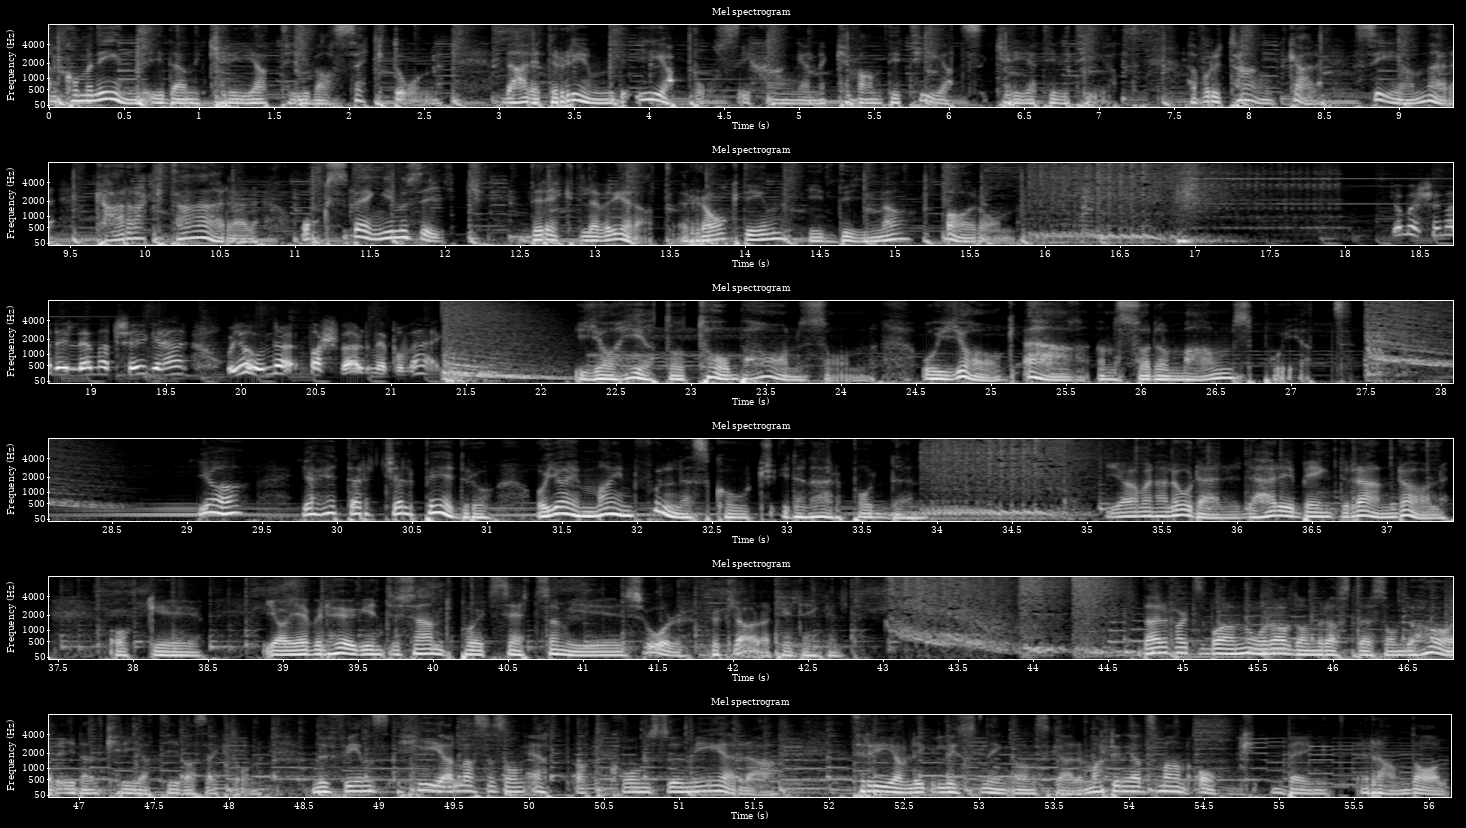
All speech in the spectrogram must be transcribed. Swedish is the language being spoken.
Välkommen in i den kreativa sektorn. Det här är ett rymdepos i genren kvantitetskreativitet. Här får du tankar, scener, karaktärer och svängig musik direkt levererat rakt in i dina öron. Ja men tjena, det är Lennart Seger här och jag undrar vars världen är på väg? Jag heter Tob Hansson och jag är en Södermalmspoet. Ja, jag heter Kjell Pedro och jag är mindfulness coach i den här podden. Ja men hallå där, det här är Bengt Randahl och eh, ja, jag är väl högintressant på ett sätt som är svårförklarat helt enkelt. Det här är faktiskt bara några av de röster som du hör i den kreativa sektorn. Nu finns hela säsong 1 att konsumera. Trevlig lyssning önskar Martin Edsman och Bengt Randahl.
